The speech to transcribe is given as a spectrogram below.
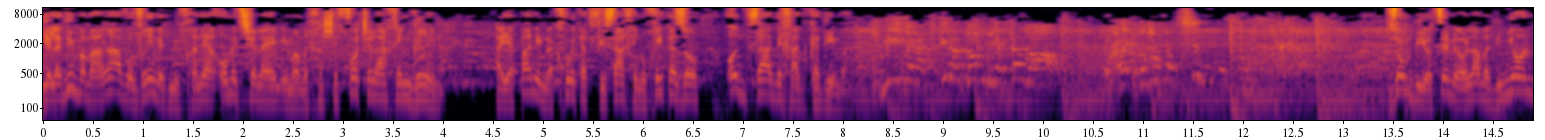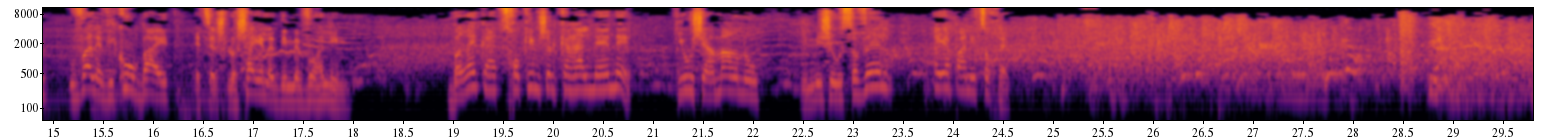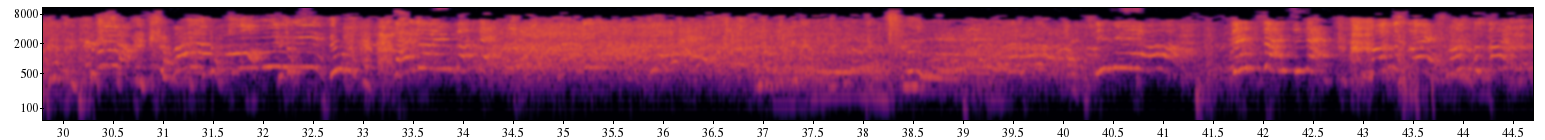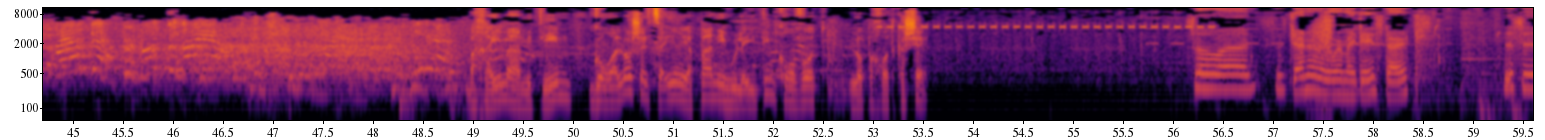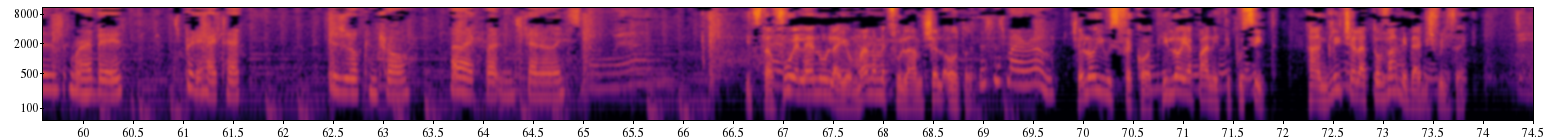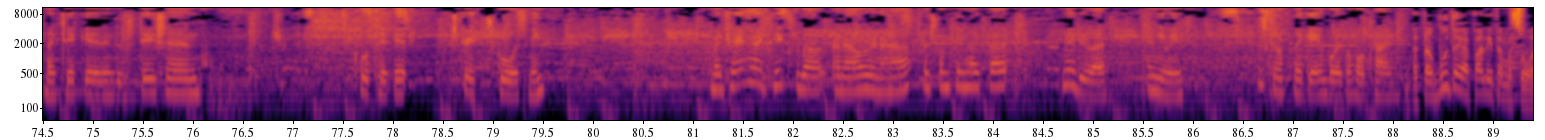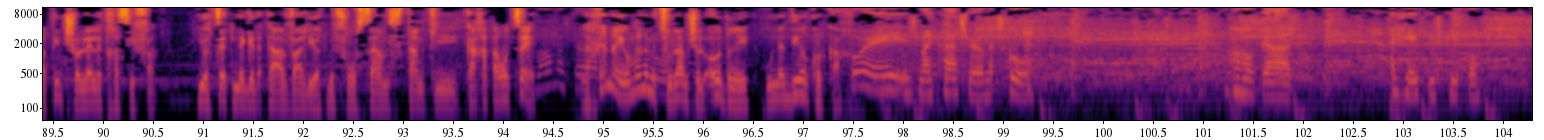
ילדים במערב עוברים את מבחני האומץ שלהם עם המכשפות של האחים גרים. היפנים לקחו את התפיסה החינוכית הזו עוד צעד אחד קדימה. זומבי יוצא מעולם הדמיון ובא לביקור בית אצל שלושה ילדים מבוהלים. ברקע צחוקים של קהל נהנה, כי הוא שאמרנו, אם מישהו סובל, היפני צוחק. בחיים האמיתיים, גורלו של צעיר יפני הוא לעיתים קרובות לא פחות קשה. So, uh, this is generally where my day starts. This is where I bathe. It's pretty high tech. Digital control. I like buttons generally. הצטרפו אלינו ליומן המצולם של אודרי. This is my room. שלא יהיו ספקות, היא לא יפנית טיפוסית. האנגלית שלה טובה מדי בשביל זה. My ticket into the station. Cool ticket. Straight to school with me. My train ride takes about an hour and a half or something like that. Maybe less. Anyways, I'm just gonna play Game Boy the whole time. התרבות היפנית המסורתית שוללת חשיפה. יוצאת נגד התאווה להיות מפורסם סתם כי כך אתה רוצה. לכן היומן המצולם של אודרי הוא נדיר כל כך. 4A is my classroom at school. Oh god. I hate these people.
